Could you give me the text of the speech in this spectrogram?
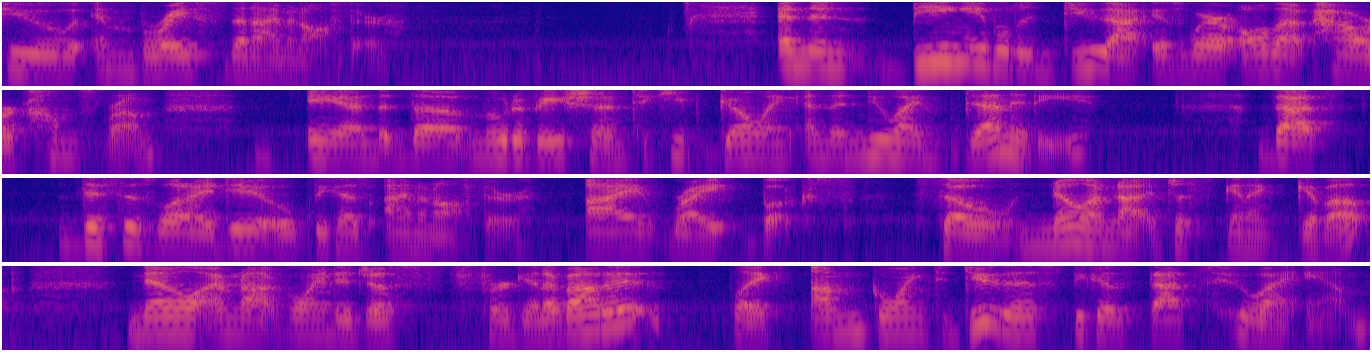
to embrace that I'm an author? And then being able to do that is where all that power comes from and the motivation to keep going and the new identity that's this is what I do because I'm an author. I write books. So, no, I'm not just going to give up. No, I'm not going to just forget about it. Like, I'm going to do this because that's who I am.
